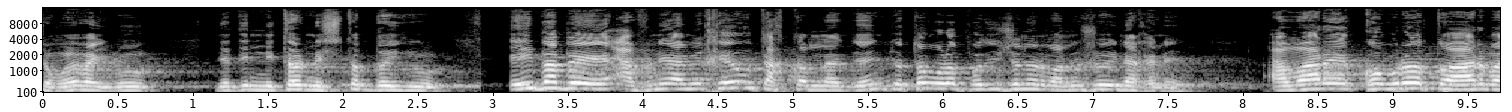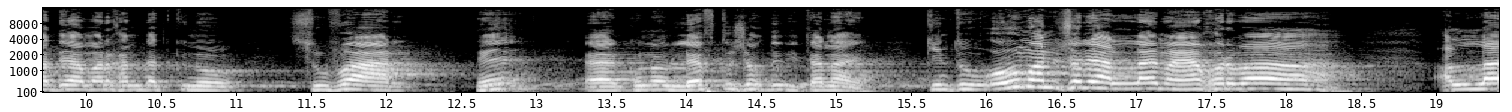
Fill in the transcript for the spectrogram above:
সময় পাইমু, যেদিন নিথর নিস্তব্ধ হইব এইভাবে আপনি, আমি কেউ থাকতাম না যে যত বড় পজিশনের মানুষ হই না খানে আমার কবর তো আর বাদে আমার খান্দাত কোনো সুফার হ্যাঁ কোনো লেফট তুষক দি দিতা নাই। কিন্তু ও মানুষরে আল্লাহ মায়া করবা। আল্লাহ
